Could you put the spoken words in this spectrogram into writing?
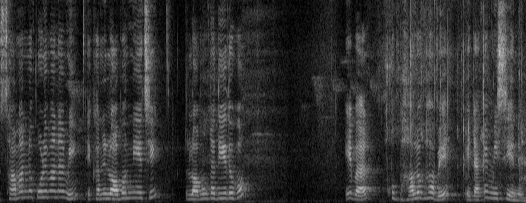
সামান্য পরিমাণে আমি এখানে লবণ নিয়েছি তো লবণটা দিয়ে দেবো। এবার খুব ভালোভাবে এটাকে মিশিয়ে নেব।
